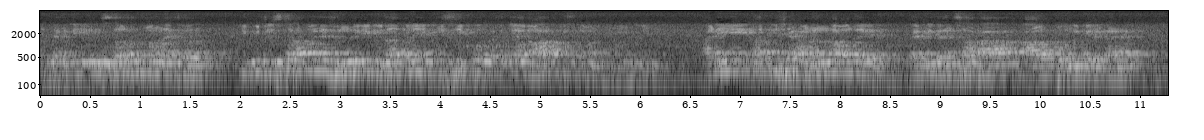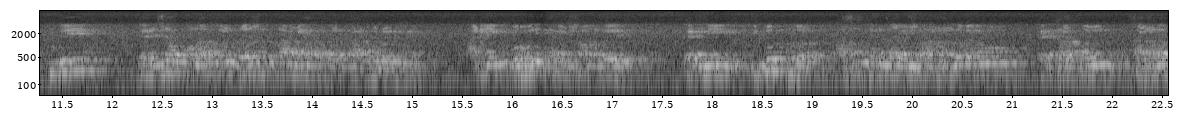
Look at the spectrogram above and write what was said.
तर त्यांनी सहज म्हणायचं की मी जिस तरह जिंदगी गुजारली किसी को करते मार किसने आणि अतिशय आनंदामध्ये त्यांनी त्यांचा हा काळ पूर्ण केलेला आहे. कुठे त्यांच्या कोणातून प्रश्न आम्ही आतापर्यंत आठवलेले नाही. आणि उर्वरित आयुष्यामध्ये त्यांनी इथून असंच त्यांचं आयुष्य आनंदमय हो त्याच्यातून चांगला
